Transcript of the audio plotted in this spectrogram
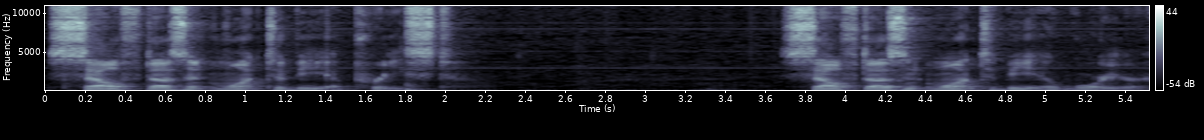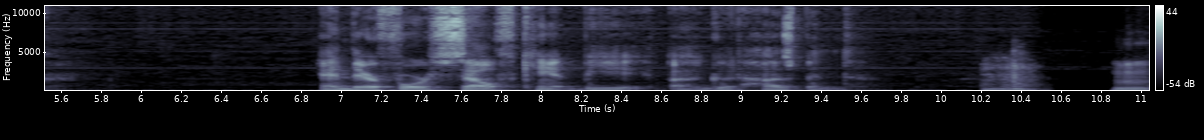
self doesn't want to be a priest Self doesn't want to be a warrior. And therefore, self can't be a good husband Mhm. Hmm.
